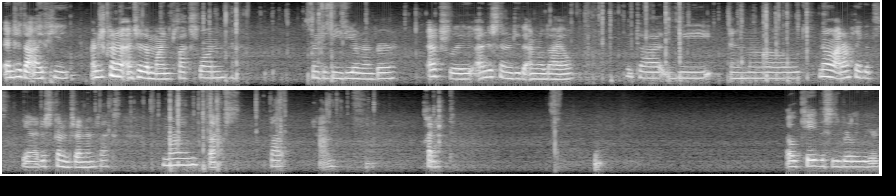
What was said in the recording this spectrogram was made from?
Enter the IP. I'm just gonna enter the Mineplex one since it's easy to remember. Actually, I'm just gonna do the emerald isle. Dot the emerald. No, I don't think it's. Yeah, just gonna try Mineplex. Mineplex. Dot com. Connect. Okay, this is really weird.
